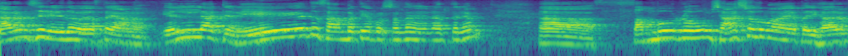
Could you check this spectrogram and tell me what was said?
കറൻസി രഹിത വ്യവസ്ഥയാണ് എല്ലാറ്റിനും ഏത് സാമ്പത്തിക പ്രശ്നത്തിനും സമ്പൂർണവും ശാശ്വതമായ പരിഹാരം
